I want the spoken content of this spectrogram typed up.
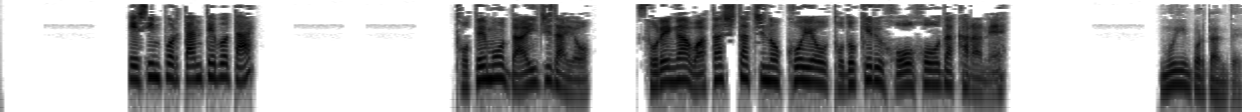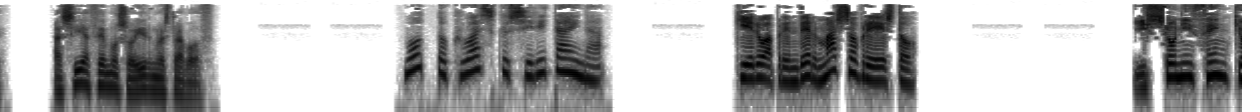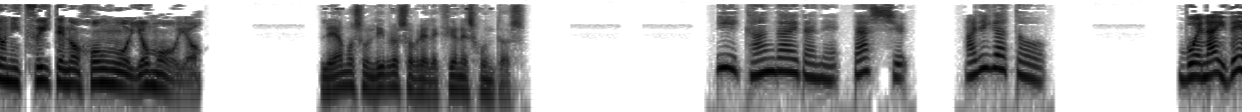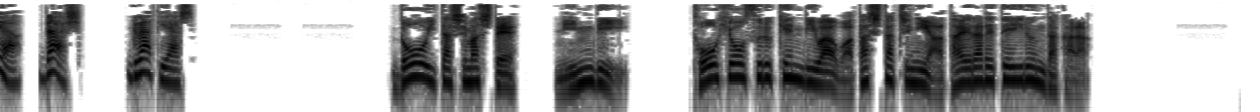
¿Es importante votar? とても大事だよ。それが私たちの声を届ける方法だからね。Muy importante. Así hacemos oír nuestra voz. もっと詳しく知りたいな。Quiero aprender más sobre esto. 一緒に選挙についての本を読もうよ。Leamos un libro sobre elecciones juntos. いい考えだね、ダッシュ。ありがとう。Buena idea, Dash. Gracias. どういたしまして、ミンディー。投票する権利は私たちに与えられているんだから。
